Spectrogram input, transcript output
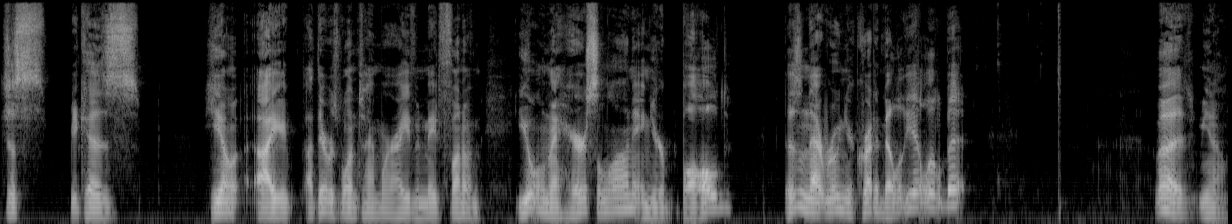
Just because, you know, I, there was one time where I even made fun of him. You own a hair salon and you're bald? Doesn't that ruin your credibility a little bit? But you know,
